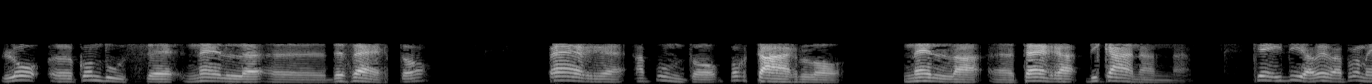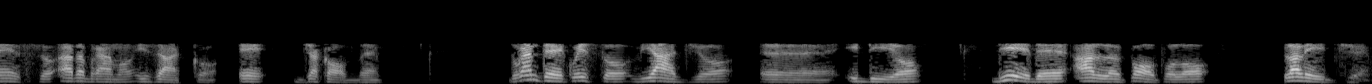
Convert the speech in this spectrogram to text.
lo eh, condusse nel eh, deserto per appunto portarlo nella eh, terra di Canaan che Dio aveva promesso ad Abramo, Isacco e Giacobbe. Durante questo viaggio eh, Dio diede al popolo la legge,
